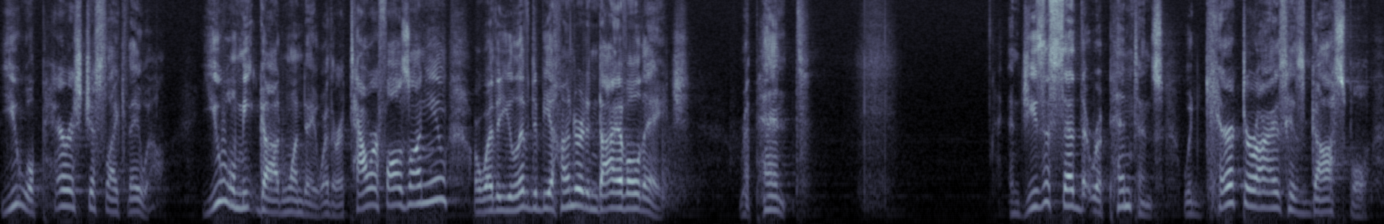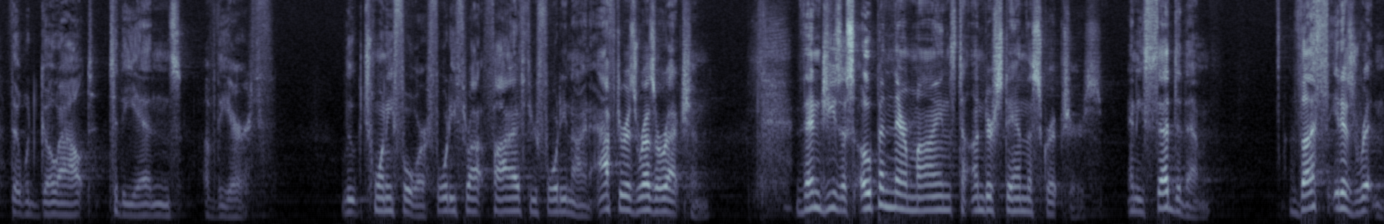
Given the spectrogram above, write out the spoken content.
you will perish just like they will. You will meet God one day, whether a tower falls on you or whether you live to be 100 and die of old age. Repent. And Jesus said that repentance would characterize his gospel that would go out to the ends of the earth. Luke 24, 45 through 49, after his resurrection. Then Jesus opened their minds to understand the scriptures, and he said to them, Thus it is written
